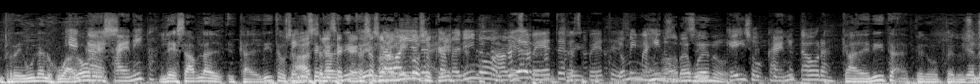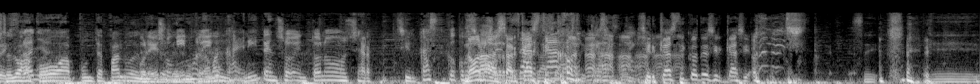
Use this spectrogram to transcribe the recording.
reúne a los jugadores, Ca- Cadenita? les habla de Cadenita. ¿Usted Ah, dice ¿usted dice Cadenita? Sí. ¿Son amigos o qué? camerino. Respete, respete. Yo me sí. imagino. Ahora bueno. ¿Qué hizo Cadenita ahora? Cadenita, pero, pero si lo usted lo extraña. sacó a punta de palo. Por eso de mismo le digo. Cadenita en, so- en tono sar- sarcástico. ¿cómo No, no, llama? sarcástico. Circástico de circasia. Sí. Eh,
